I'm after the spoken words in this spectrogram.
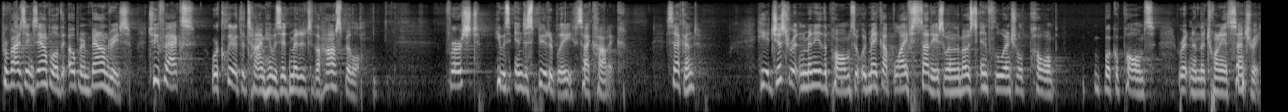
provides an example of the open boundaries. Two facts were clear at the time he was admitted to the hospital. First, he was indisputably psychotic. Second, he had just written many of the poems that would make up Life Studies, one of the most influential poem, book of poems written in the 20th century.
